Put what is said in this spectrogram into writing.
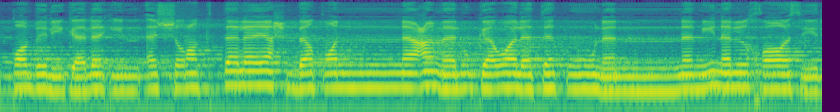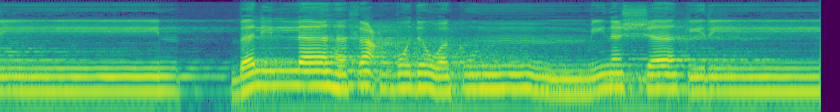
قبلك لئن أشركت ليحبطن عملك ولتكونن من الخاسرين. بل الله فاعبد وكن من الشاكرين.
